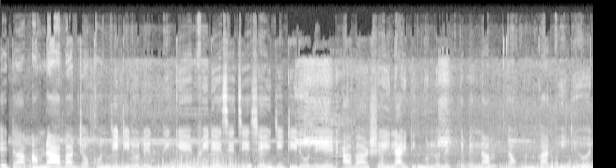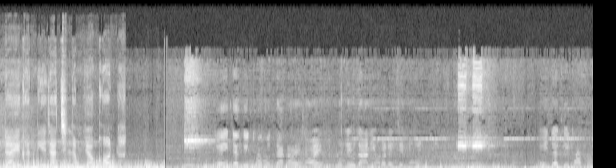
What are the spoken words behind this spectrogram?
এটা আমরা আবার যখন জিটি রোডের দিকে ফিরে এসেছি, সেই জিটি রোডের আবার সেই লাইটিংগুলো দেখতে পেলাম। তখনকার ভিডিও এটা, এখান দিয়ে যাচ্ছিলাম যখন। এইটা কি ঠাকুর দেখা হয়? নয় পুলিশ পড়েছে নয় এইটা কি ঠাকুর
